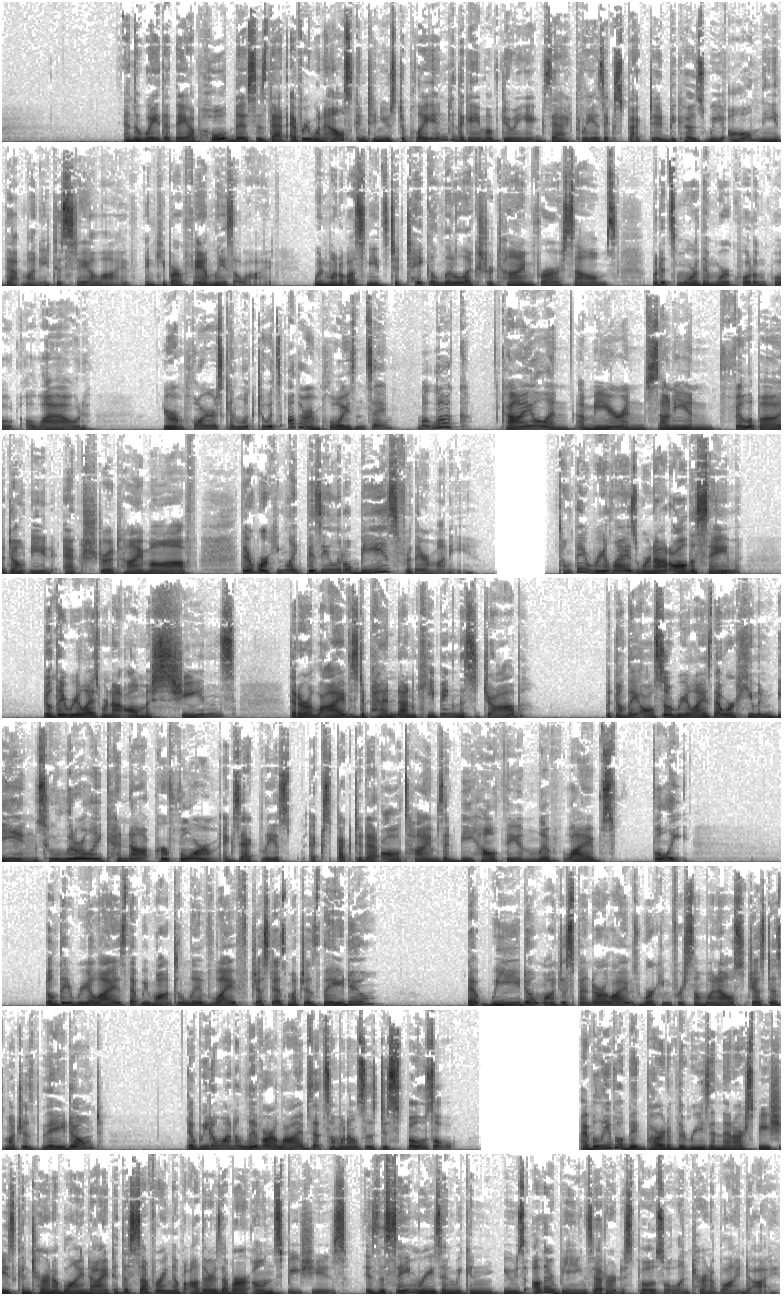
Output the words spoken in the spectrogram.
And the way that they uphold this is that everyone else continues to play into the game of doing exactly as expected because we all need that money to stay alive and keep our families alive. When one of us needs to take a little extra time for ourselves, but it's more than we're quote unquote allowed, your employers can look to its other employees and say, But look, Kyle and Amir and Sunny and Philippa don't need extra time off. They're working like busy little bees for their money. Don't they realize we're not all the same? Don't they realize we're not all machines? That our lives depend on keeping this job? But don't they also realize that we're human beings who literally cannot perform exactly as expected at all times and be healthy and live lives fully? Don't they realize that we want to live life just as much as they do? That we don't want to spend our lives working for someone else just as much as they don't? That we don't want to live our lives at someone else's disposal? I believe a big part of the reason that our species can turn a blind eye to the suffering of others of our own species is the same reason we can use other beings at our disposal and turn a blind eye.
